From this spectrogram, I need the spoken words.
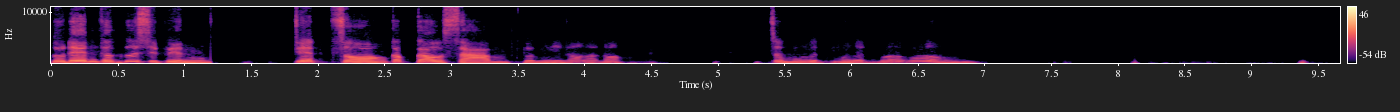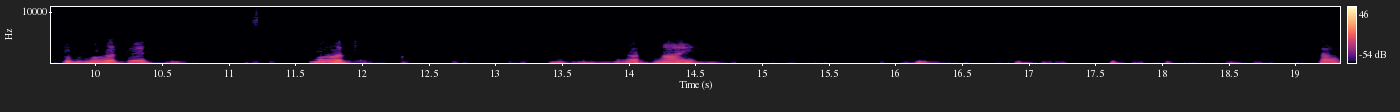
ตัวเด่นก็คือสิเป็นเจ็ดสองกับเก้าสามตัวนี้เนาะเนาะจะมืดมืดบ้างมืดเลยมืด มืดหน่อยครับ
